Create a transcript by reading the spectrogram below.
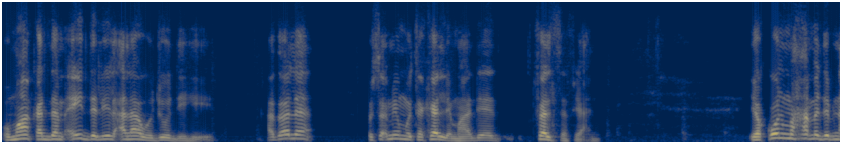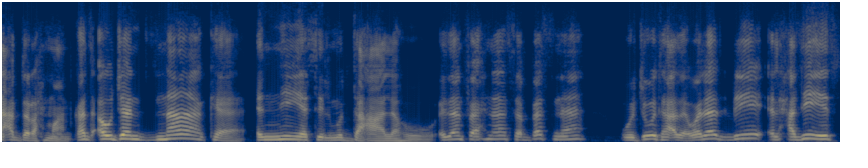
وما قدم أي دليل على وجوده. هذول أسميه متكلم هذه فلسف يعني. يقول محمد بن عبد الرحمن قد أوجدناك النية المدعى له. إذا فإحنا ثبتنا وجود هذا الولد بالحديث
